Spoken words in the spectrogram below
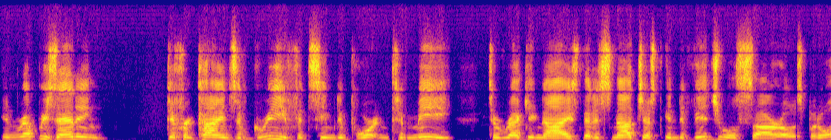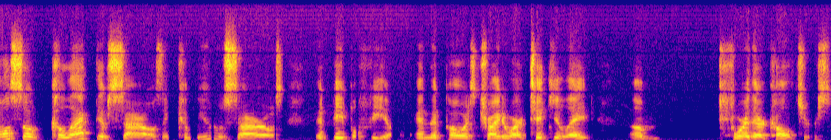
in representing different kinds of grief, it seemed important to me to recognize that it's not just individual sorrows, but also collective sorrows and communal sorrows that people feel, and that poets try to articulate um, for their cultures.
